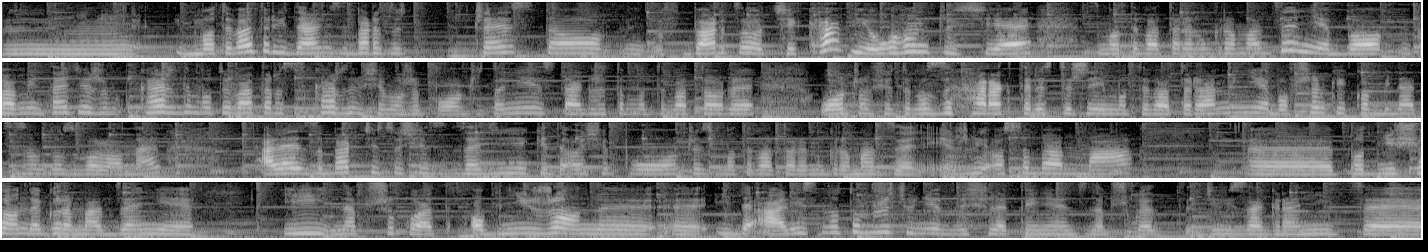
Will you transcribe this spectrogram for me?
Mm, motywator idealizm bardzo często, bardzo ciekawie łączy się z motywatorem gromadzenie, bo pamiętajcie, że każdy motywator z każdym się może połączyć. To nie jest tak, że te motywatory łączą się tylko z charakterystycznymi motywatorami, nie, bo wszelkie kombinacje są dozwolone, ale zobaczcie, co się zadzieje, kiedy on się połączy z motywatorem gromadzenie. Jeżeli osoba ma e, podniesione gromadzenie i na przykład obniżony e, idealizm, no to w życiu nie wyśle pieniędzy na przykład gdzieś za granicę,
